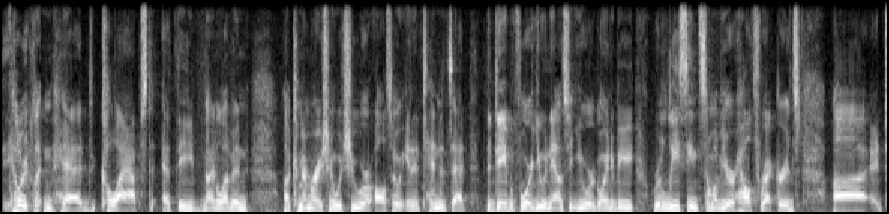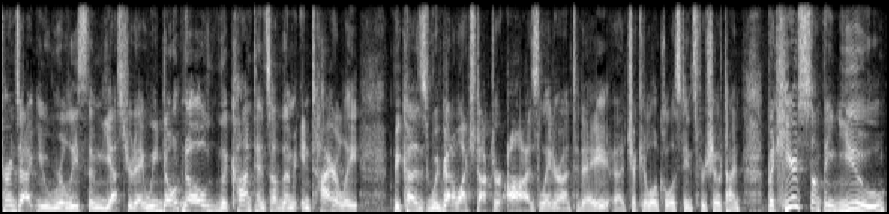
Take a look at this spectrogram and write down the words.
Hillary Clinton had collapsed at the 9 11 uh, commemoration, which you were also in attendance at the day before. You announced that you were going to be releasing some of your health records. Uh, it turns out you released them yesterday. We don't know the contents of them entirely because we've got to watch Dr. Oz later on today. Uh, check your local listings for Showtime. But here's something you,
